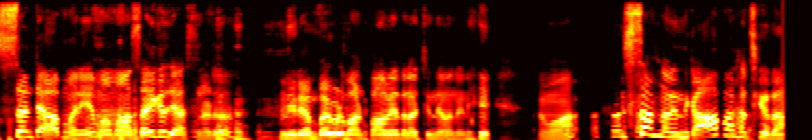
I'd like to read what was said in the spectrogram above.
ఇస్ అంటే ఆపమని మా మామ సైకిల్ చేస్తున్నాడు. మీరేం భయపడి బాగుంది పాము ఏదైనా వచ్చిందేమోనని. ఏమా ఇస్ అంటున్నాను ఎందుకు ఆపనొచ్చు కదా?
